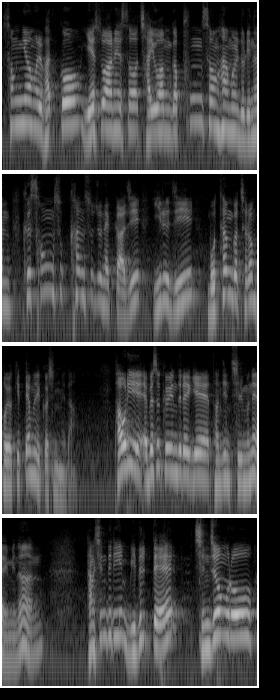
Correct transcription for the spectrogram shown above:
성령을 받고 예수 안에서 자유함과 풍성함을 누리는 그 성숙한 수준에까지 이르지 못한 것처럼 보였기 때문일 것입니다. 바울이 에베소 교인들에게 던진 질문의 의미는 당신들이 믿을 때 진정으로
